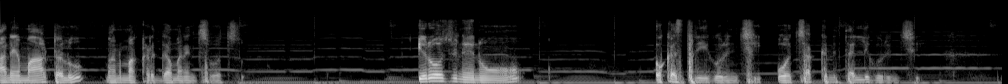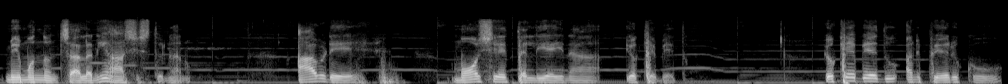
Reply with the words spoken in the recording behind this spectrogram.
అనే మాటలు మనం అక్కడ గమనించవచ్చు. ఈరోజు నేను ఒక స్త్రీ గురించి ఓ చక్కని తల్లి గురించి మీ ముందు ఉంచాలని ఆశిస్తున్నాను. ఆవిడే మోషే తల్లి అయిన యొకేబేదు. యొకేబేదు అని పేరుకు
